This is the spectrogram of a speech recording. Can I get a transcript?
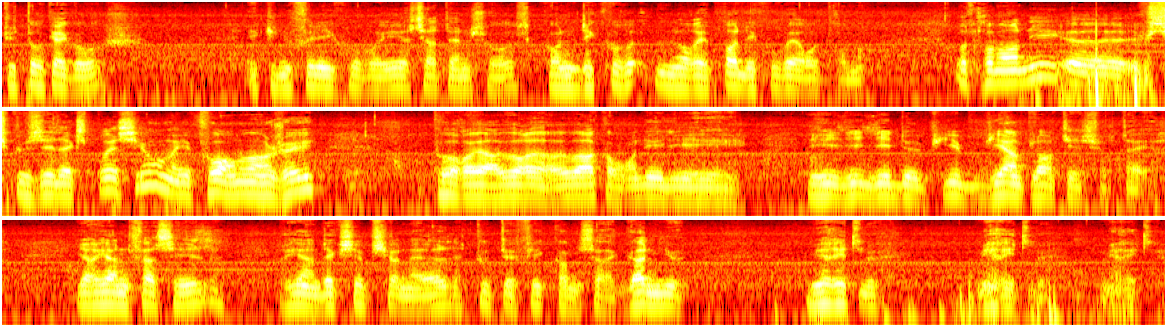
plutôt qu'à gauche, et qui nous fait découvrir certaines choses qu'on n'aurait pas découvert autrement. Autrement dit, euh, excusez l'expression, mais il faut en manger pour avoir, avoir comme on dit, les, deux pieds bien plantés sur terre. Il n'y a rien de facile, rien d'exceptionnel, tout est fait comme ça. Gagne-le, mérite-le, mérite-le, mérite-le.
